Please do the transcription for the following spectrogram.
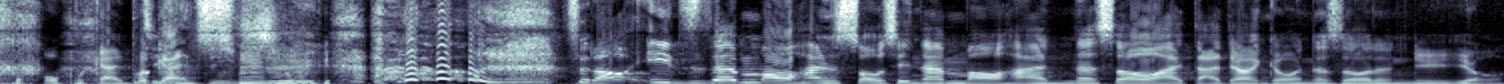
我不敢不敢进去，然后一直在冒汗，手心在冒汗。那时候我还打电话给我那时候的女友。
